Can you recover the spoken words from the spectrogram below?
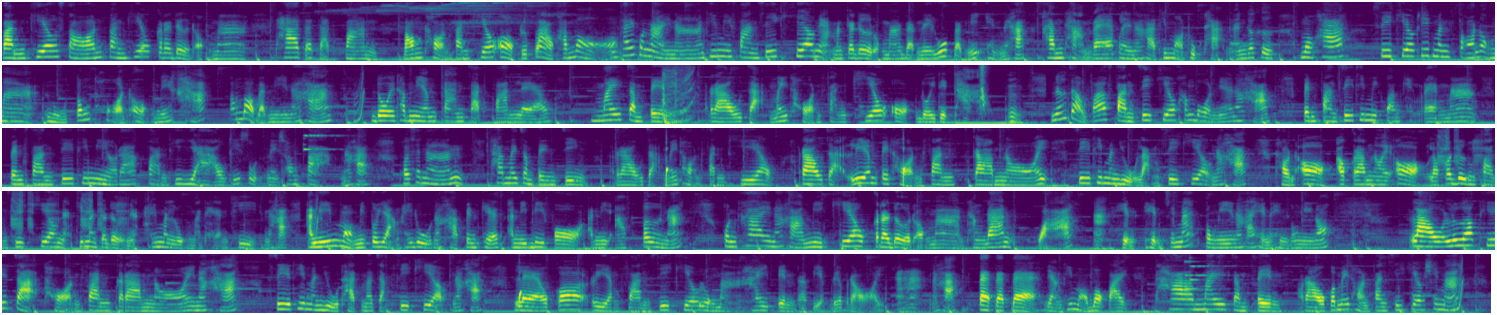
ฟันเคี้ยวซ้อน ฟันเคี้ยวกระเดิดออกมา ถ้าจะจัดฟันต้องถอนฟันเคี้ยวออกหรือเปล่าคะหมอใช่คนไหนนะ ที่มีฟันซี่เคี้ยวเนี่ยมันกระเดิดออกมาแบบในรูปแบบนี้เห็นไหมคะคำถามแรกเลยนะคะ ที่หมอถูกถามนั่นก็คือหมอคะซี่เคี้ยวที่มันซ้อนออกมา หนูต้องถอนออกไหมคะ ต้องบอกแบบนี้นะคะ โดยธรรมเนียมการจัดฟันแล้ว ไม่จำเป็นเราจะไม่ถอนฟันเคี้ยวออกโดยเด็ดขาด เนื่องจากว่าฟันซี่เขี้ยวข้างบนเนี่ยนะคะ เป็นฟันซี่ที่มีความแข็งแรงมาก เป็นฟันซี่ที่มีรากฟันที่ยาวที่สุดในช่องปากนะคะ เพราะฉะนั้นถ้าไม่จำเป็นจริง เราจะไม่ถอนฟันเขี้ยว เราจะเลี่ยงไปถอนฟันกรามน้อย ซี่ที่มันอยู่หลังซี่เขี้ยวนะคะ ถอนออกเอากรามน้อยออก แล้วก็ดึงฟันซี่เขี้ยวเนี่ยที่มันกระเดิดเนี่ยให้มันลงมาแทนที่นะคะ อันนี้หมอมีตัวอย่างให้ดูนะคะ เป็นเคสอันนี้ before อันนี้ after นะ คนไข้นะคะมีเขี้ยวกระเดิดออกมาทางด้านขวาอะเห็นเห็นใช่ไหมตรงนี้นะคะ เห็นเห็นตรงนี้เนาะเราเลือกที่จะถอนฟันกรามน้อยนะคะ ซี่ที่มันอยู่ถัดมาจากซี่เขี้ยวนะคะ แล้วก็เรียงฟันซี่เขี้ยวลงมาให้เป็นระเบียบเรียบร้อยอ่านะคะ แต่แต่แต่อย่างที่หมอบอกไป ถ้าไม่จำเป็นเราก็ไม่ถอนฟันซี่เขี้ยวใช่ไหม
